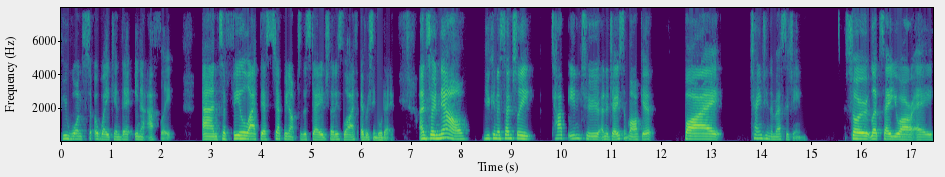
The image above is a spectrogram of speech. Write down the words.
who wants to awaken their inner athlete and to feel like they're stepping up to the stage that is life every single day. And so now you can essentially tap into an adjacent market by changing the messaging. So let's say you are a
